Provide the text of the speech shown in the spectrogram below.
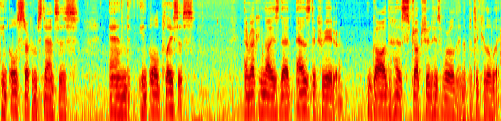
in all circumstances, and in all places. And recognize that as the Creator, God has structured his world in a particular way.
